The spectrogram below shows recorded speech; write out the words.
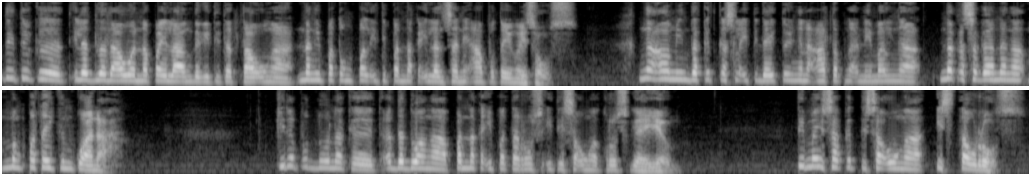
Dito ket iladladawan na pailang dagiti tattao nga nang ipatungpal iti panakailansa ni Apo tayo nga Isos. Nga amin dakit kasla iti daytoy nga naatap nga animal nga nakasagana nga mangpatay ken kuana kinapudno na ket adadwa nga pan nakaipataros iti sao nga krus gayam. Ti may sakit ti sao nga istauros.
